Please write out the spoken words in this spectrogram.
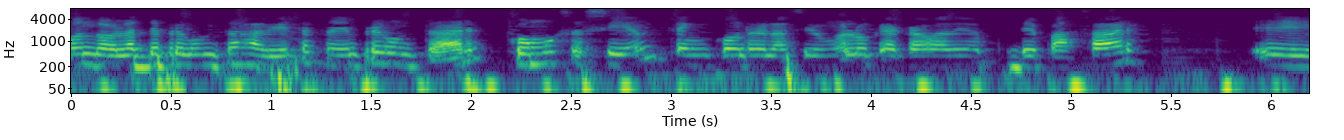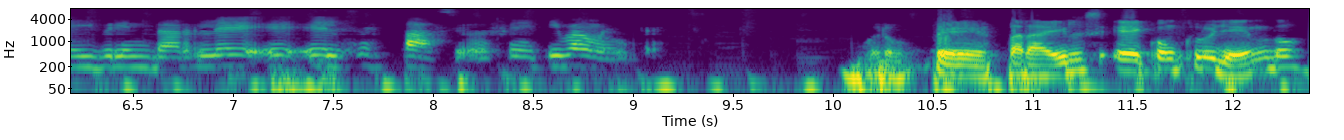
cuando hablas de preguntas abiertas, también preguntar cómo se sienten con relación a lo que acaba de, pasar eh, y brindarle ese espacio, definitivamente. Bueno, pues para ir eh, concluyendo,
